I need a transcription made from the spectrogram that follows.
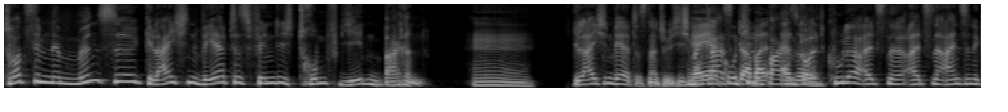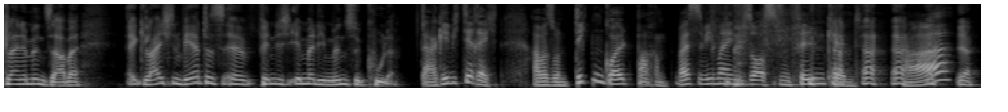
trotzdem eine Münze gleichen Wertes, finde ich, trumpft jeden Barren. Hm. Gleichen Wertes natürlich. Ich meine, ja, ja, klar, gut, ist ein Kilo Barren also Gold cooler als eine, als eine einzelne kleine Münze. Aber äh, gleichen Wertes äh, finde ich immer die Münze cooler. Da gebe ich dir recht. Aber so einen dicken Goldbarren, weißt du, wie man ihn so aus dem Film kennt? ja? ja.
